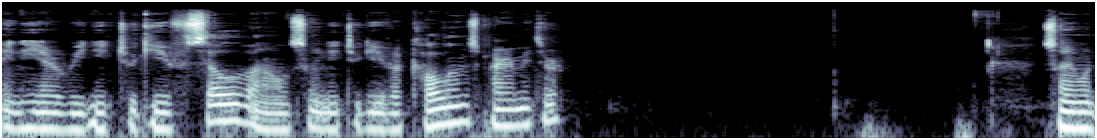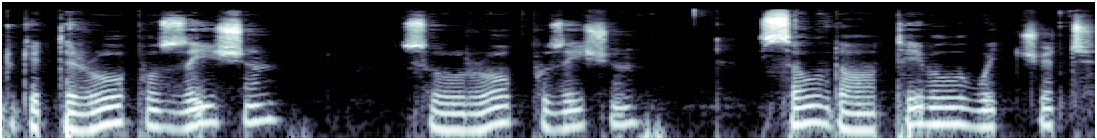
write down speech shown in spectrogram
in here we need to give self and also need to give a columns parameter so I want to get the row position. So row position. Self dot table widget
